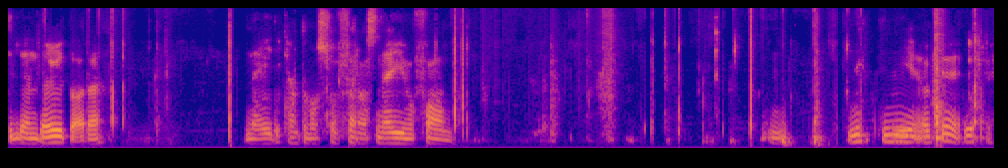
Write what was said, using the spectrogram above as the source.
tydligen dö utav det. Nej, det kan inte vara så Ferras. Nej, vad fan. Mm. 99, okej. Okay.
